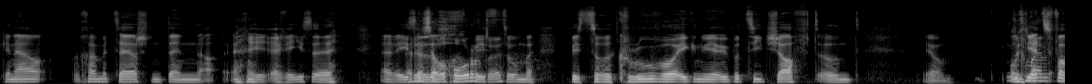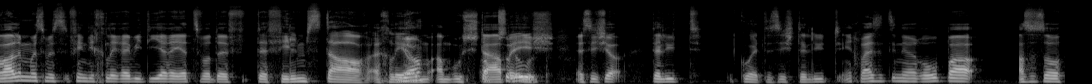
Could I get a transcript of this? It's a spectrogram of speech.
genau kommen zuerst und dann ein riesen, ein riesen riesen Loch Horde. bis, zum, bis zu einer Crew, die irgendwie Überzeit schafft und ja. Und ich jetzt mein- vor allem muss man es, finde ich, ein bisschen revidieren, jetzt wo der, der Filmstar ein bisschen Ja, am, am Aussterben absolut. ist. Es ist ja der Leute, gut, es ist der Leute, ich weiß jetzt in Europa, also so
